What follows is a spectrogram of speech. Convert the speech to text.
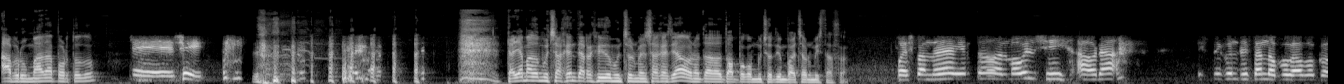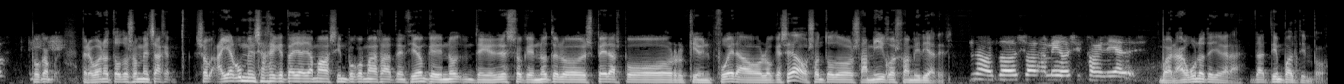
abrumada por todo? Eh, sí. ¿Te ha llamado mucha gente? ¿Ha recibido muchos mensajes ya o no te ha dado tampoco mucho tiempo a echar un vistazo? Pues cuando he abierto el móvil, sí. Ahora estoy contestando poco a poco. pero bueno, todos son mensajes. ¿Hay algún mensaje que te haya llamado así un poco más la atención, que no, de eso que no te lo esperas por quien fuera o lo que sea, o son todos amigos, familiares? No, todos son amigos y familiares. Bueno, alguno te llegará, da tiempo al tiempo.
